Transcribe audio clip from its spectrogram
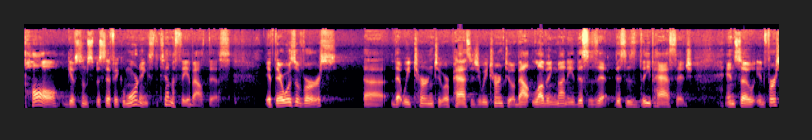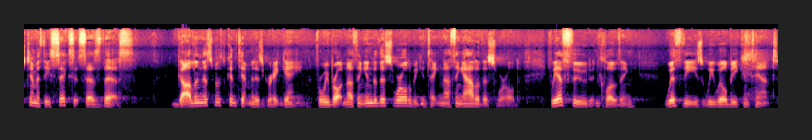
Paul gives some specific warnings to Timothy about this. If there was a verse uh, that we turn to, or passage that we turn to about loving money, this is it. This is the passage. And so in 1 Timothy 6, it says this Godliness with contentment is great gain. For we brought nothing into this world, we can take nothing out of this world. If we have food and clothing, with these we will be content.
